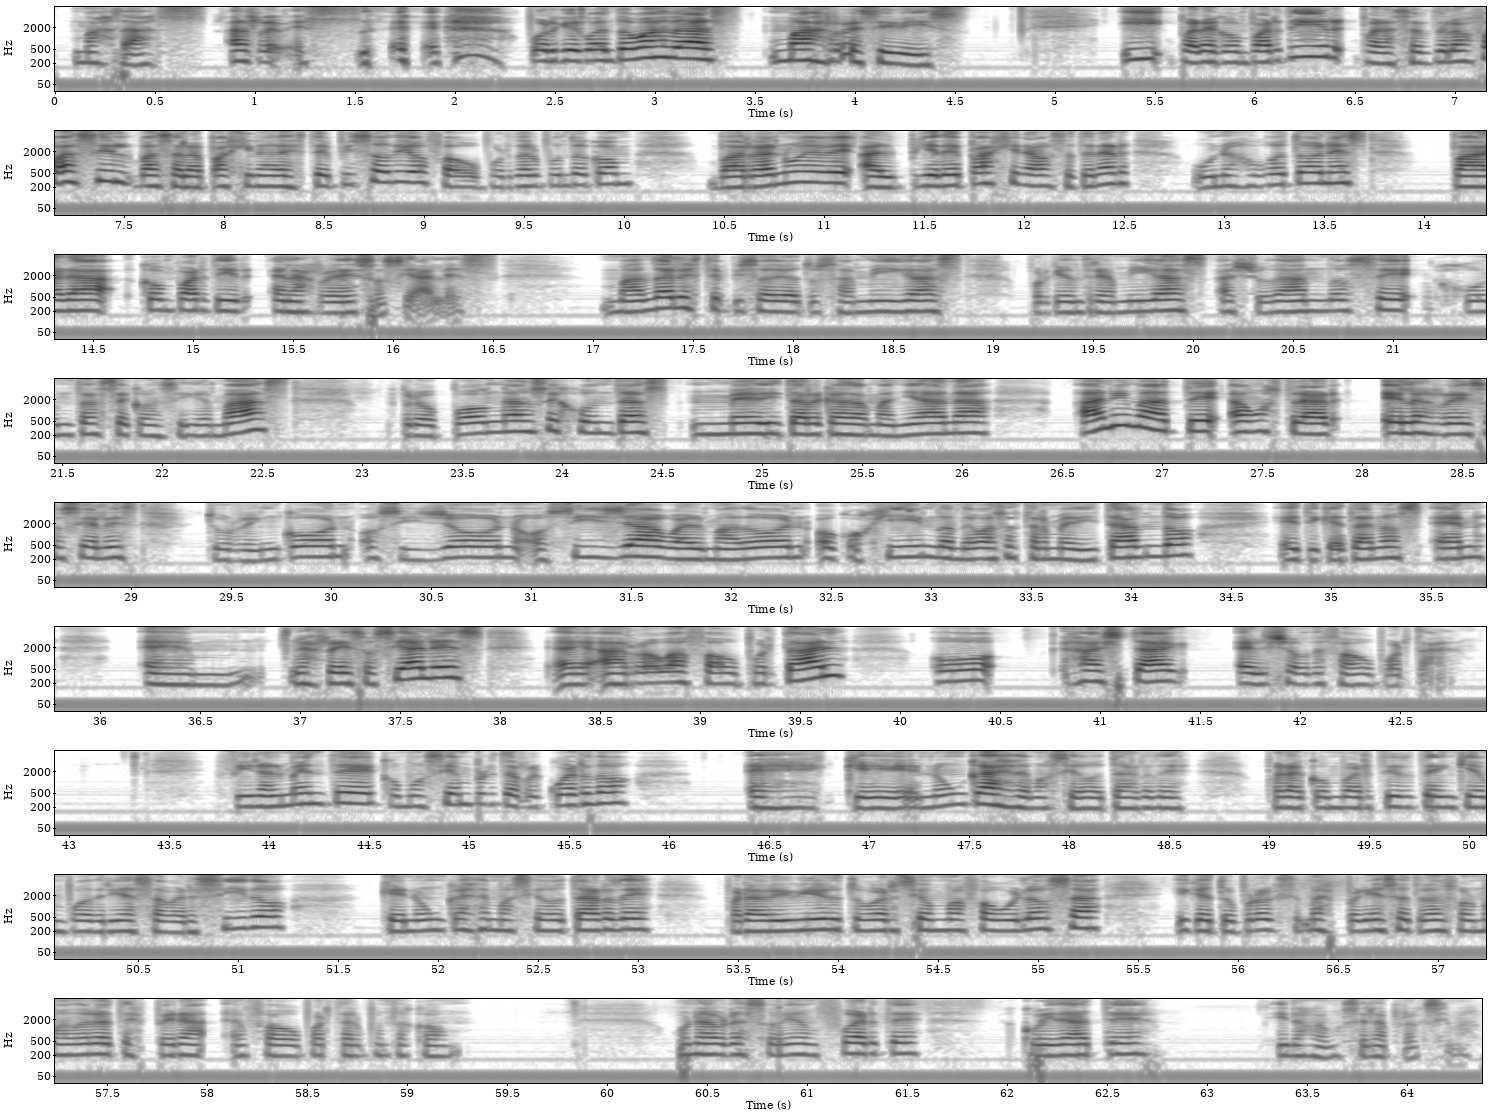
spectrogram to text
más das, al revés. Porque cuanto más das, más recibís. Y para compartir, para hacértelo fácil, vas a la página de este episodio, fabuportal.com barra 9, al pie de página vas a tener unos botones para compartir en las redes sociales. Mandar este episodio a tus amigas, porque entre amigas ayudándose juntas se consigue más. Propónganse juntas meditar cada mañana. Anímate a mostrar en las redes sociales tu rincón o sillón o silla o almadón o cojín donde vas a estar meditando. Etiquetanos en em, las redes sociales, eh, arroba fauportal o hashtag el show de fauportal. Finalmente, como siempre te recuerdo eh, que nunca es demasiado tarde para convertirte en quien podrías haber sido, que nunca es demasiado tarde para vivir tu versión más fabulosa y que tu próxima experiencia transformadora te espera en fagoportal.com. Un abrazo bien fuerte, cuídate y nos vemos en la próxima.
